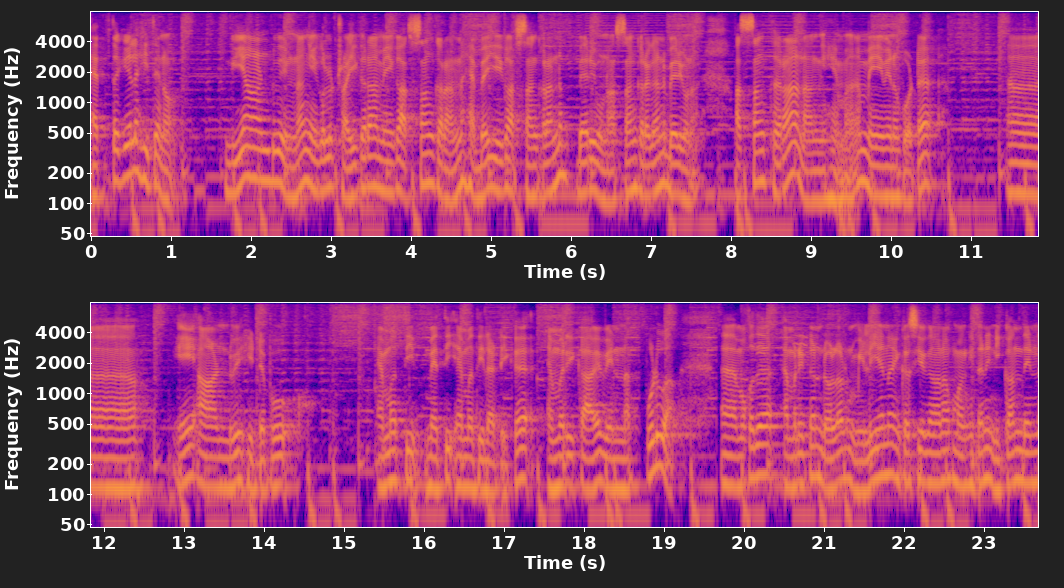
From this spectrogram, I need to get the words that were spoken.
ඇත්ත කියලා හිතෙනවා. ගිය ආණ්ඩුවෙන් නම් ඒගොල ට්‍රයි කරා මේක අත්සං කරන්න. හැබැයි ඒක අස්සං කරන්න බැරි වුණ. අස්සං කරගන්න බැරි වුණ. අස්සං කරා නං එහෙම මේ වෙනකොට ඒ ආණ්ඩුවේ හිටපු ඇමති මැති ඇමතිලා ටික ඇමරිකාවේ වෙන්නත් පුළුවන්. මොකද ඇමරිකන් ඩොලර් මිලියන එකසිය ගානක් මංහිතන නිකන් දෙන්න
